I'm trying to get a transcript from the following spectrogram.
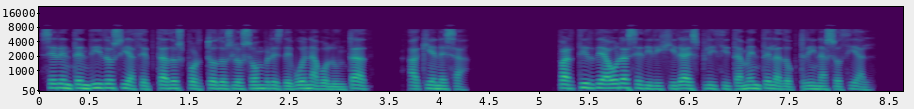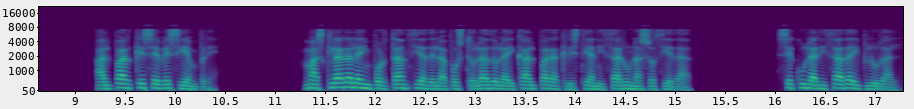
ser entendidos y aceptados por todos los hombres de buena voluntad, a quienes a partir de ahora se dirigirá explícitamente la doctrina social. Al par que se ve siempre. Más clara la importancia del apostolado laical para cristianizar una sociedad secularizada y plural.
